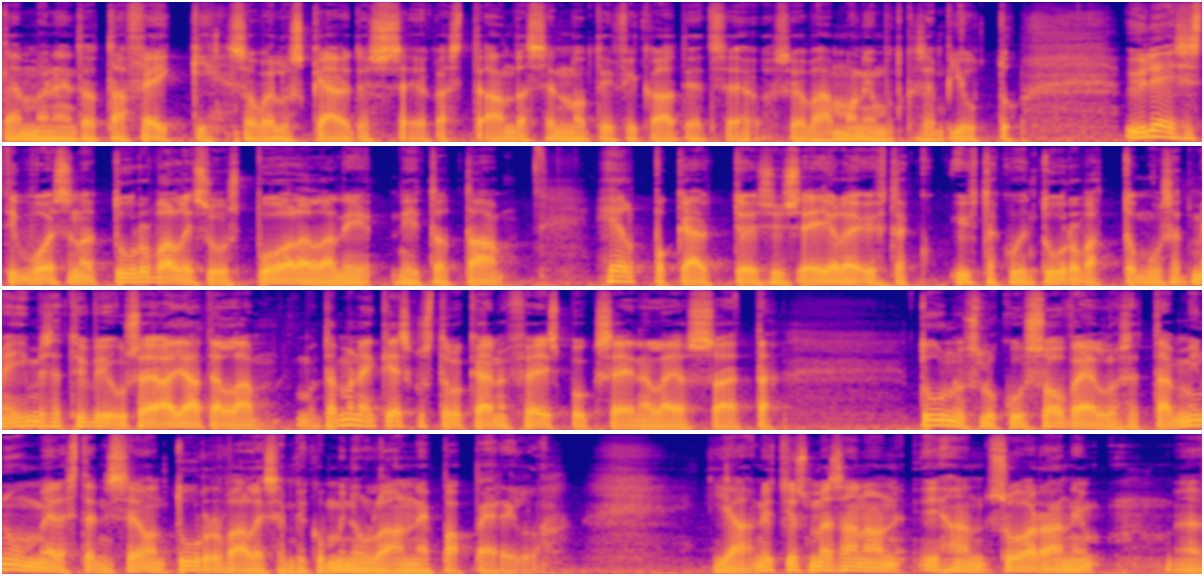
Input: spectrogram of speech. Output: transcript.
tämmöinen tota feikki-sovellus käytössä, joka sitten antaa sen notifikaatio, että se, se on vähän monimutkaisempi juttu. Yleisesti voi sanoa, että turvallisuuspuolella niin, niin tota, helppokäyttöisyys ei ole yhtä, yhtä kuin turvattomuus. Et me ihmiset hyvin usein ajatellaan, tämmöinen keskustelu käynyt Facebook-seinällä jossa, että tunnuslukusovellus, että minun mielestäni se on turvallisempi kuin minulla on ne paperilla. Ja nyt jos mä sanon ihan suoraan, niin äh,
